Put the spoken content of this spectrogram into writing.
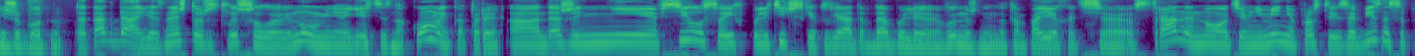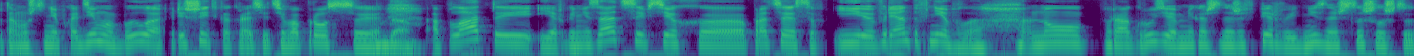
ежегодно. Да тогда, я, знаешь, тоже слышала, ну, у меня есть и знакомые, которые а, даже не в силу своих политических взглядов, да, были вынуждены там поехать э, в страны, но, тем не менее, просто из-за бизнеса, потому что необходимо было решить как раз эти вопросы да. оплаты и организации всех а, процессов, и вариантов не было. Но про Грузию, мне кажется, даже в первые дни, знаешь, слышала, что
